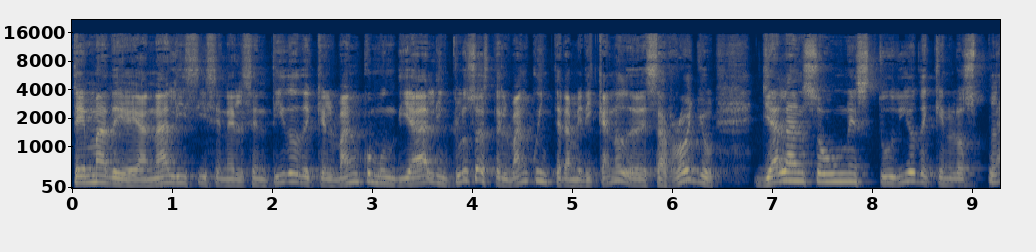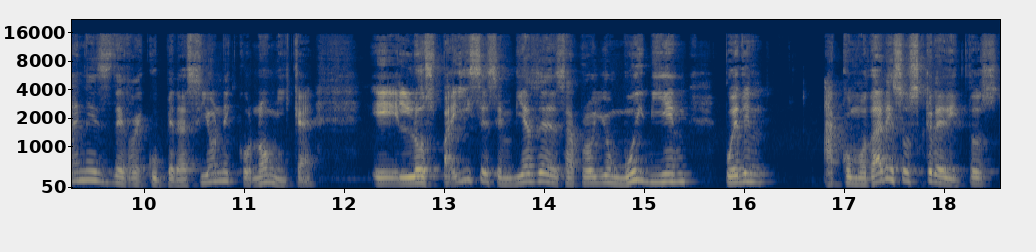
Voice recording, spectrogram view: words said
tema de análisis en el sentido de que el Banco Mundial, incluso hasta el Banco Interamericano de Desarrollo, ya lanzó un estudio de que en los planes de recuperación económica, eh, los países en vías de desarrollo muy bien pueden acomodar esos créditos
